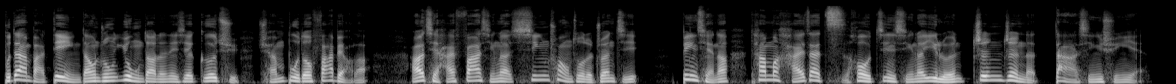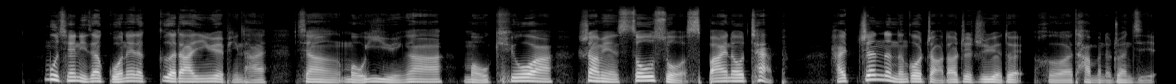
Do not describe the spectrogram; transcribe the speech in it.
不但把电影当中用到的那些歌曲全部都发表了，而且还发行了新创作的专辑。并且呢，他们还在此后进行了一轮真正的大型巡演。目前你在国内的各大音乐平台，像某易云啊、某 Q 啊上面搜索 Spinal Tap，还真的能够找到这支乐队和他们的专辑。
